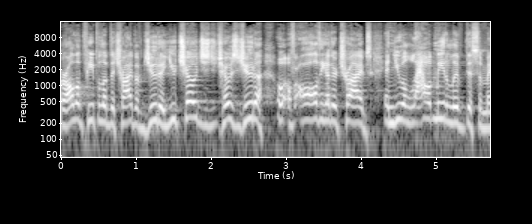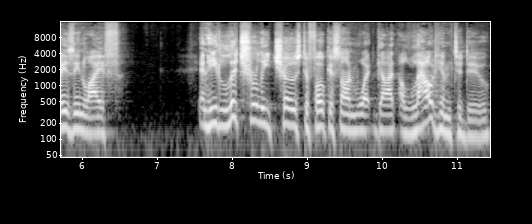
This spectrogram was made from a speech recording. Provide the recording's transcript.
or all the people of the tribe of Judah. You chose, chose Judah over all the other tribes, and you allowed me to live this amazing life. And he literally chose to focus on what God allowed him to do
